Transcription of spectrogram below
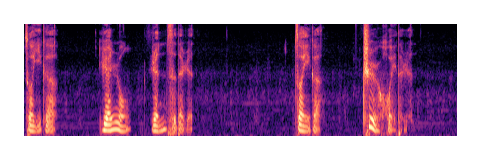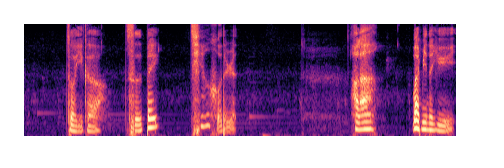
做一个。圆融、仁慈的人，做一个智慧的人，做一个慈悲、谦和的人。好啦，外面的雨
